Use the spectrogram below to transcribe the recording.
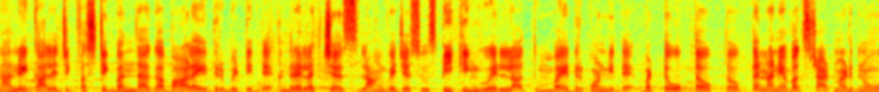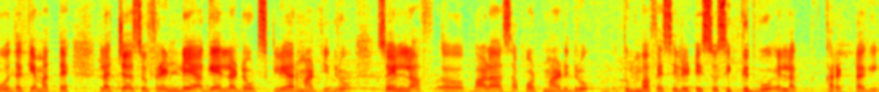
ನಾನು ಈ ಕಾಲೇಜಿಗೆ ಫಸ್ಟಿಗೆ ಬಂದಾಗ ಭಾಳ ಎದುರುಬಿಟ್ಟಿದ್ದೆ. ಅಂದರೆ ಲೆಕ್ಚರ್ಸ್ ಲ್ಯಾಂಗ್ವೇಜಸ್ಸು ಸ್ಪೀಕಿಂಗು ಎಲ್ಲ ತುಂಬ ಎದುರ್ಕೊಂಡಿದ್ದೆ. ಬಟ್ ಹೋಗ್ತಾ ಹೋಗ್ತಾ ಹೋಗ್ತಾ ನಾನು ಯಾವಾಗ ಸ್ಟಾರ್ಟ್ ಮಾಡಿದ್ರು ಓದೋಕ್ಕೆ ಮತ್ತು ಲೆಕ್ಚರ್ಸು ಫ್ರೆಂಡ್ಲಿಯಾಗಿ ಎಲ್ಲ ಡೌಟ್ಸ್ ಕ್ಲಿಯರ್ ಮಾಡ್ತಿದ್ರು. ಸೊ ಎಲ್ಲ ಭಾಳ ಸಪೋರ್ಟ್ ಮಾಡಿದರು. ತುಂಬ ಫೆಸಿಲಿಟೀಸು ಸಿಕ್ಕಿದ್ವು ಎಲ್ಲ ಕರೆಕ್ಟಾಗಿ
